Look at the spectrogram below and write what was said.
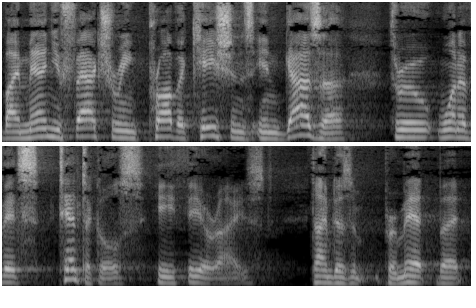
by manufacturing provocations in Gaza through one of its tentacles, he theorized. Time doesn't permit, but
